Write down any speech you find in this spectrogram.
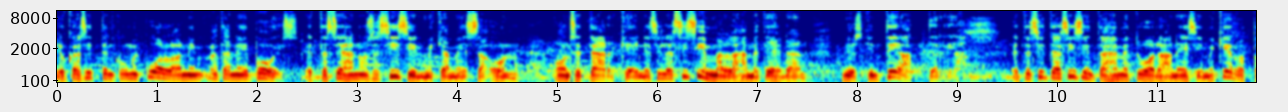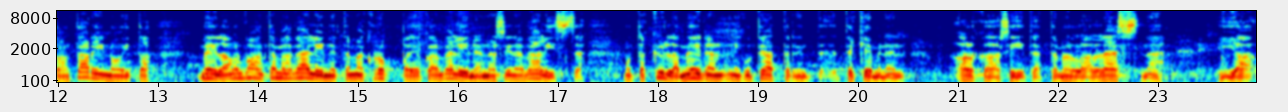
joka sitten kun me kuollaan, niin mätänee pois. Että sehän on se sisin, mikä meissä on, on se tärkein. Ja sillä sisimmällähän me tehdään myöskin teatteria. Että sitä sisintähän me tuodaan esiin. Me kerrotaan tarinoita, Meillä on vaan tämä väline, tämä kroppa, joka on välineenä siinä välissä. Mutta kyllä meidän niin kuin teatterin tekeminen alkaa siitä, että me ollaan läsnä ja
